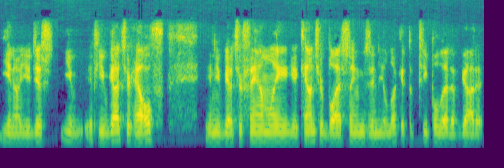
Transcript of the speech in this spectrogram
you know, you just you if you've got your health and you've got your family, you count your blessings and you look at the people that have got it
